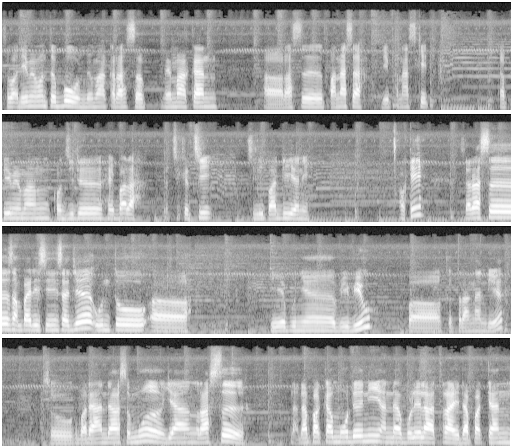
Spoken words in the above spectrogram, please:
Sebab dia memang turbo Memang akan rasa Memang akan uh, rasa panas lah Dia panas sikit. Tapi memang consider hebat lah. Kecil-kecil cili padi lah ni. Okay Saya rasa sampai di sini saja Untuk uh, Dia punya review uh, Keterangan dia. So kepada anda semua yang rasa nak dapatkan model ni anda bolehlah try dapatkan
